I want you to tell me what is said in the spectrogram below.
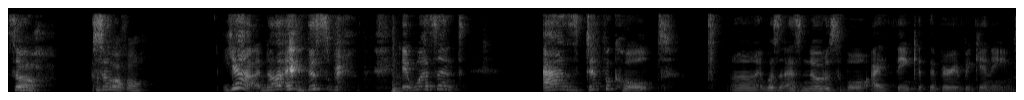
So oh, so awful. yeah, not this. It wasn't as difficult. Uh, it wasn't as noticeable, I think, at the very beginning.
